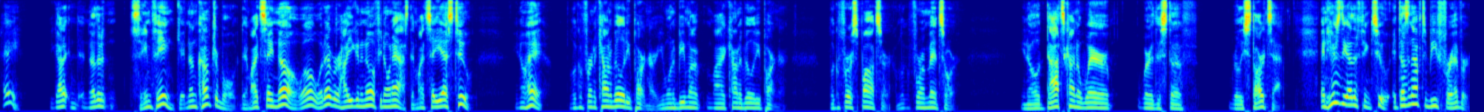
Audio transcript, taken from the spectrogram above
hey, you got another same thing, getting uncomfortable. They might say no. Well, whatever. How are you to know if you don't ask? They might say yes too. You know, hey, looking for an accountability partner. You want to be my, my accountability partner. Looking for a sponsor. I'm looking for a mentor. You know, that's kind of where where this stuff really starts at. And here's the other thing too. It doesn't have to be forever.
